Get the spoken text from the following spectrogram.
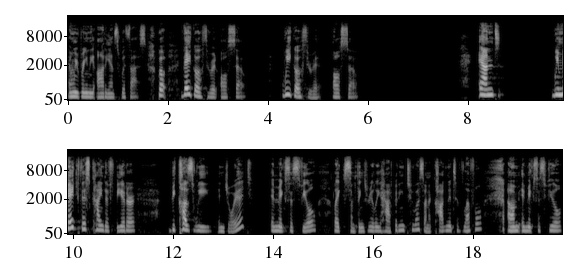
and we bring the audience with us. But they go through it also. We go through it also. And we make this kind of theater because we enjoy it. It makes us feel like something's really happening to us on a cognitive level. Um, it makes us feel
